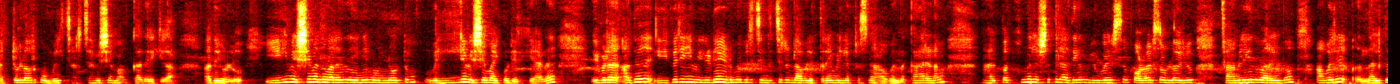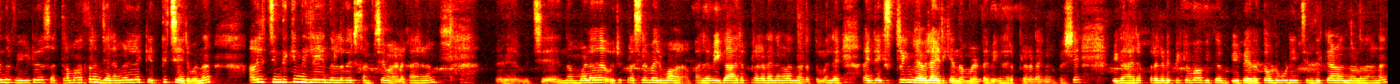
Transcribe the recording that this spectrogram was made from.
മറ്റുള്ളവർക്ക് മുമ്പിൽ ചർച്ചാ വിഷയമാക്കാതിരിക്കുക. അതേ ഉള്ളൂ. ഈ വിഷയം എന്ന് പറയുന്നത് ഇനി മുന്നോട്ടും വലിയ വിഷയമായിക്കൊണ്ടിരിക്കുകയാണ്. ഇവിടെ അത് ഇവർ ഈ വീഡിയോ ഇടുമ്പോൾ ഇവർ ചിന്തിച്ചിട്ടുണ്ടാവില്ല ഇത്രയും വലിയ പ്രശ്നമാകുമെന്ന് കാരണം നാൽപ്പത്തൊന്ന് ലക്ഷത്തിലധികം വ്യൂവേഴ്സും ഫോളോവേഴ്സും ഉള്ള ഒരു ഫാമിലി എന്ന് പറയുമ്പം അവർ നൽകുന്ന വീഡിയോസ് എത്രമാത്രം ജനങ്ങളിലേക്ക് എത്തിച്ചേരുമെന്ന് അവർ ചിന്തിക്കുന്നില്ലേ എന്നുള്ളത് ഒരു സംശയമാണ്. കാരണം ነው നമ്മൾ ഒരു പ്രശ്നം വരുമ്പോൾ പല വികാര നടത്തും. അല്ലേ? അതിന്റെ എക്സ്ട്രീം ലെവലായിരിക്കും നമ്മളുടെ വികാര പ്രകടനങ്ങൾ പക്ഷേ വികാര പ്രകടിപ്പിക്കുമ്പോൾ വിക വിവേകത്തോടു കൂടിയും ചിന്തിക്കണം എന്നുള്ളതാണ്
